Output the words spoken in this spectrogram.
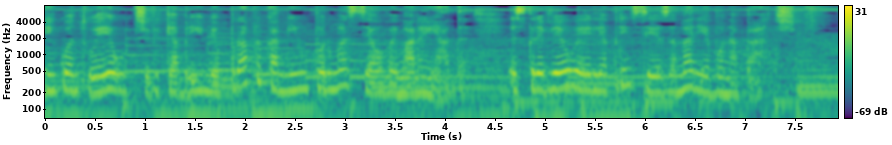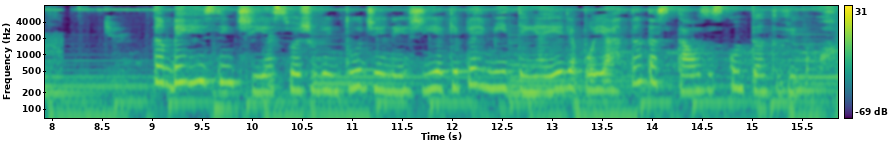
enquanto eu tive que abrir meu próprio caminho por uma selva emaranhada, escreveu ele à princesa Maria Bonaparte. Também ressentia sua juventude e energia que permitem a ele apoiar tantas causas com tanto vigor.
